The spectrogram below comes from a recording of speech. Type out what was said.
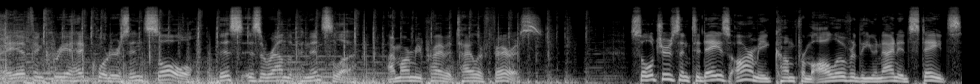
our AFN Korea headquarters in Seoul, this is Around the Peninsula. I'm Army Private Tyler Ferris. Soldiers in today's Army come from all over the United States,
